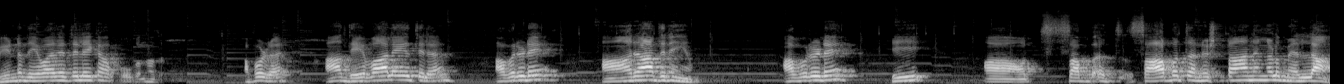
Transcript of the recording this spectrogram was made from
വീണ്ടും ദേവാലയത്തിലേക്കാണ് പോകുന്നത്. അപ്പോൾ ആ ദേവാലയത്തിൽ അവരുടെ ആരാധനയും അവരുടെ ഈ സബ് സാപത്ത് അനുഷ്ഠാനങ്ങളുമെല്ലാം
